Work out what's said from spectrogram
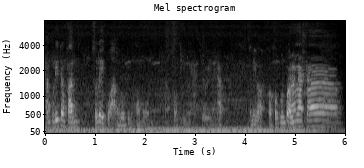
ทั้งผลิตภัณฑ์โซเล่กวางรวมถึงฮอร์โมนของทีมงานด้วยนะครับอันนี้ก็ขอขอบคุณปอนั่งแรกครับ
